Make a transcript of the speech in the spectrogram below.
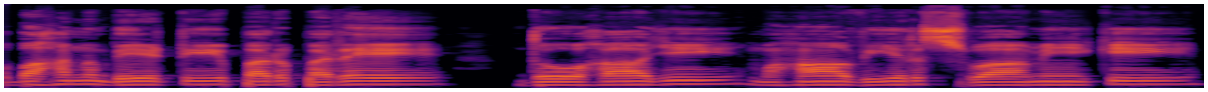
बहन बेटी पर परे। दोहाई महावीर स्वामी की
